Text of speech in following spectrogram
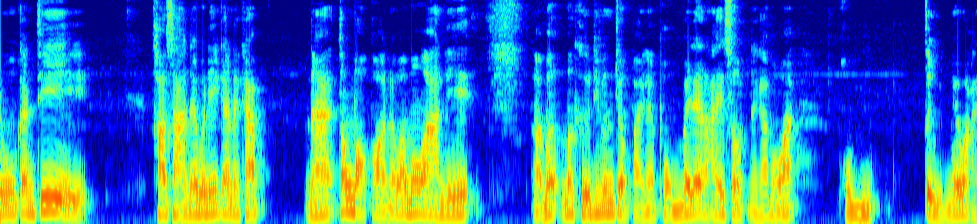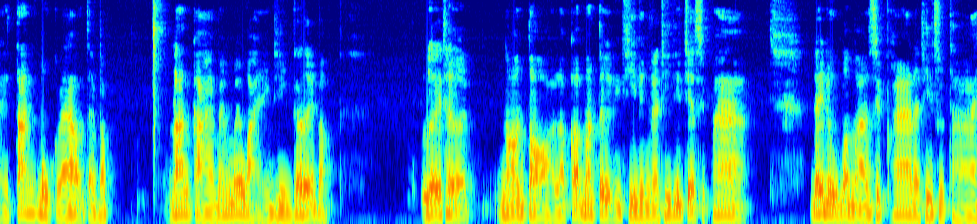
ดูกันที่ข่าวสารในวันนี้กันนะครับนะต้องบอกก่อนนะว่าเมื่อวานนี้เมื่อเมื่อคืนที่เพิ่งจบไปเนี่ยผมไม่ได้ไลฟ์สดนะครับ เพราะว่าผมตื่นไม่ไหวตั้งปลุกแล้ว แต่แบบร่างกายแม่งไม่ไหวจริงๆ ก็เลยแบบเลยเถิด นอนต่อแล้วก็มาตื่นอีกทีหนึ่งนาทีที่ 75 ได้ดูประมาณ 15 นาทีสุดท้าย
